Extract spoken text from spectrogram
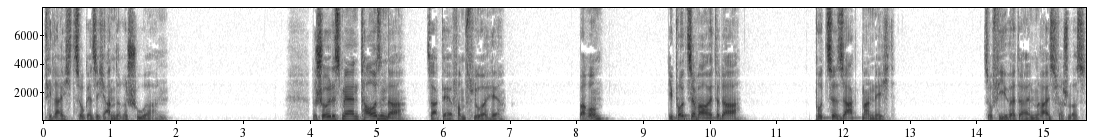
Vielleicht zog er sich andere Schuhe an. Du schuldest mir ein Tausender, sagte er vom Flur her. Warum? Die Putze war heute da. Putze sagt man nicht. Sophie hörte einen Reißverschluss.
